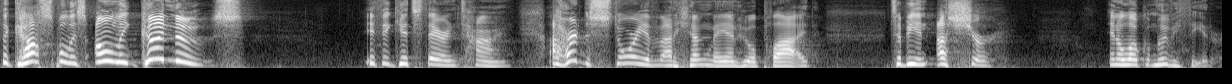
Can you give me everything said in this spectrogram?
The gospel is only good news if it gets there in time. I heard the story about a young man who applied to be an usher in a local movie theater.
